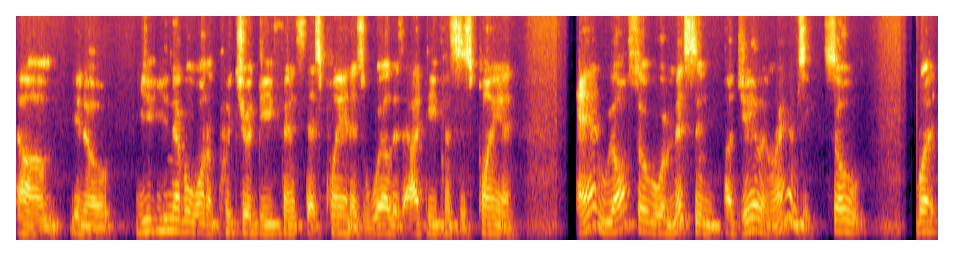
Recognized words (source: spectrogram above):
Um, you know, you, you never want to put your defense that's playing as well as our defense is playing and we also were missing a Jalen Ramsey. So, but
